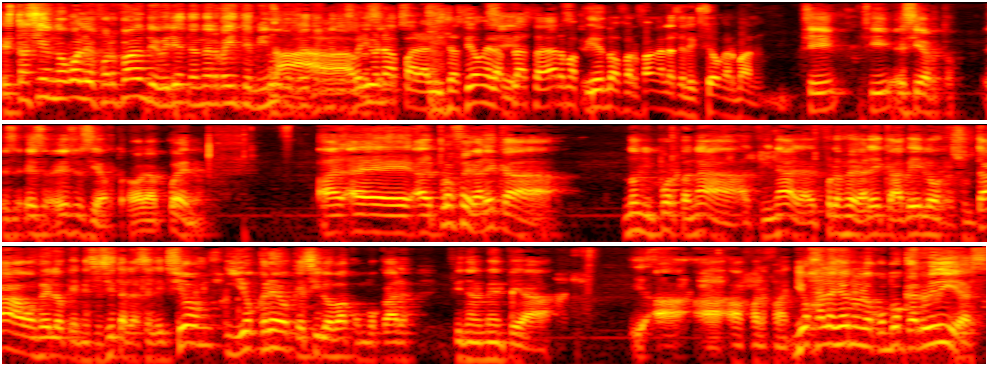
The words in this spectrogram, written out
está haciendo goles Farfán, debería tener 20 minutos. habría una paralización en la Plaza de Armas pidiendo a Farfán a la selección, hermano. Sí, sí, es cierto, eso, es cierto. Ahora, bueno, eh, al, profe Gareca no le importa nada, al final, al profe Gareca ve los resultados, ve lo que necesita la selección, y yo creo que sí lo va a convocar finalmente a, a, Farfán. Y ojalá ya no lo convoque a Ruiz Díaz.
